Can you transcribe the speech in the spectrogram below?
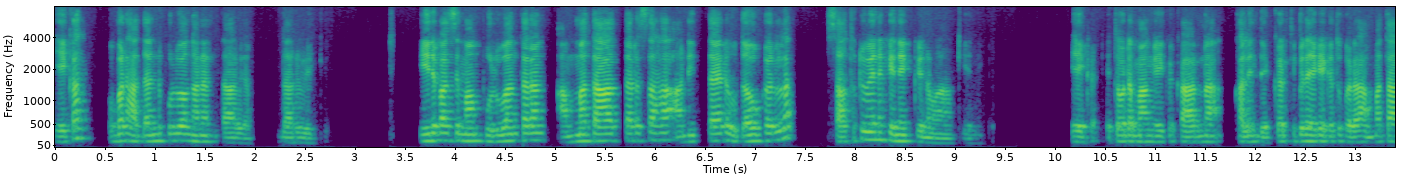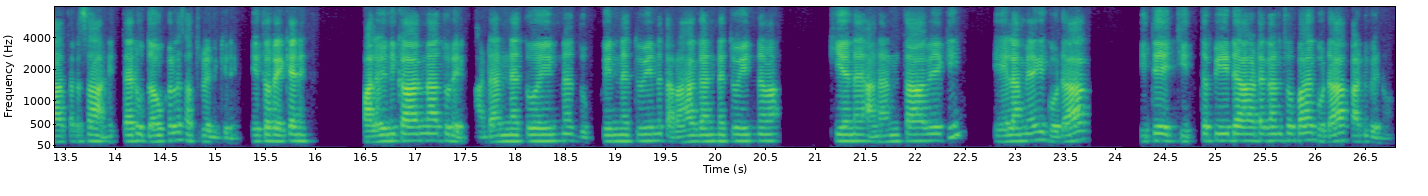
ඒකත් ඔබට හදන්න පුළුවන් අනන්තතාවයක් දරුවෙක්. ඊට පස්සේ මම පුළුවන් තරම් අම්මා තාත්තට සහ අනිත් අයට උදව් කරලා සතුටු වෙන කෙනෙක් වෙනවා කියන එක. ඒක. එතකොට මම ඒක කාරණා කලින් දෙකකට තිබිලා ඒක එකතු කරා අම්මා තාත්තට සහ අනිත් අයට උදව් කරලා සතුටු වෙන කෙනෙක්. ඒතකොට ඒ කියන්නේ පළවෙනි කාරණා තුනේ අඬන්න නැතුව ඉන්න, දුක් වෙන්නේ නැතුව ඉන්න, තරහ ගන්න නැතුව ඉන්නවා කියන අනන්තතාවයකින් ඒ ළමයාගේ ගොඩාක් හිතේ චිත්ත පීඩා හට ගන්න ස්වභාවය ගොඩාක් අඩු වෙනවා.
